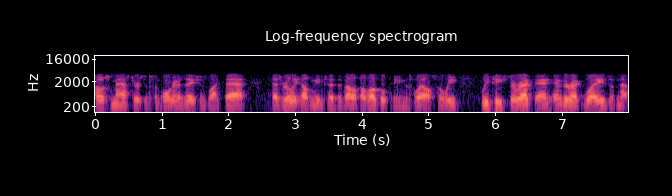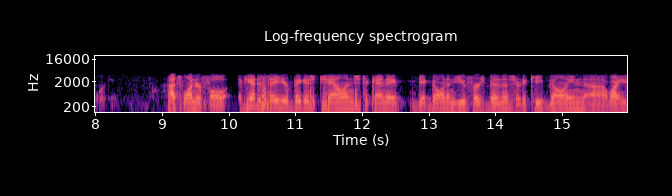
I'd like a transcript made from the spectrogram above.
Toastmasters and some organizations like that has really helped me to develop a local team as well. So we we teach direct and indirect ways of networking. That's wonderful. If you had to say your biggest challenge to kind of get going in the U First business or to keep going, uh, why don't you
